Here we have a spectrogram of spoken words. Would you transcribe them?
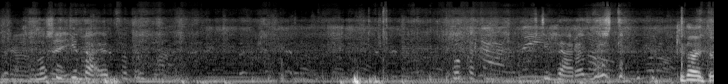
Тебя? Же кидается туда. Только в тебя, разве что. Кидайте.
